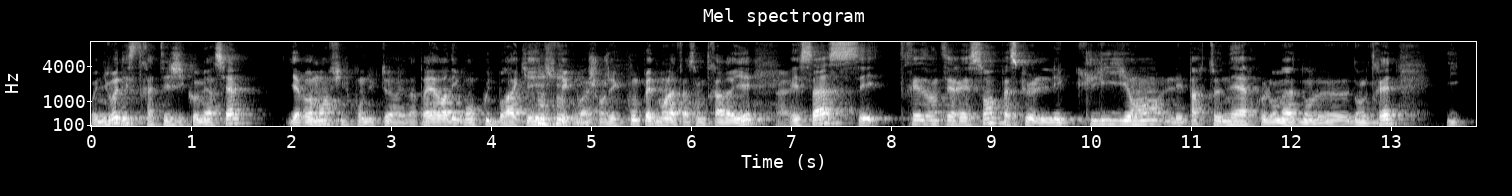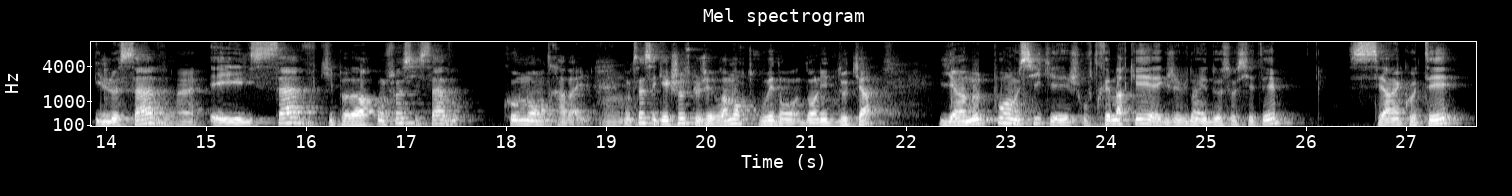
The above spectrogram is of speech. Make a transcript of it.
au niveau des stratégies commerciales, il y a vraiment un fil conducteur. Il va pas y avoir des grands coups de braquet qui fait qu'on va changer complètement la façon de travailler. Et ça, c'est très intéressant parce que les clients, les partenaires que l'on a dans le dans le trade, ils, le savent et ils savent qu'ils peuvent avoir confiance. Ils savent comment on travaille. Mm. Donc ça, c'est quelque chose que j'ai vraiment retrouvé dans dans les deux cas. Il y a un autre point aussi qui est, je trouve, très marqué et que j'ai vu dans les deux sociétés. C'est un côté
